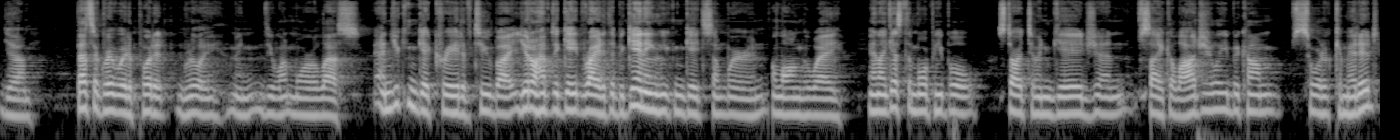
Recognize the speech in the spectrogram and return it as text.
Yeah. That's a great way to put it, really. I mean, do you want more or less? And you can get creative too by you don't have to gate right at the beginning, you can gate somewhere in, along the way. And I guess the more people start to engage and psychologically become sort of committed,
